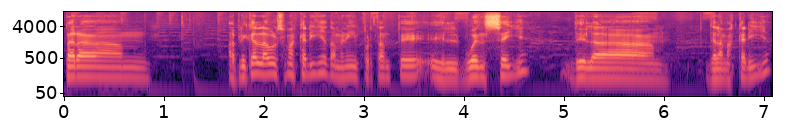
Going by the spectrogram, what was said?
Para mm, aplicar la bolsa mascarilla también es importante el buen selle de la, de la mascarilla,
